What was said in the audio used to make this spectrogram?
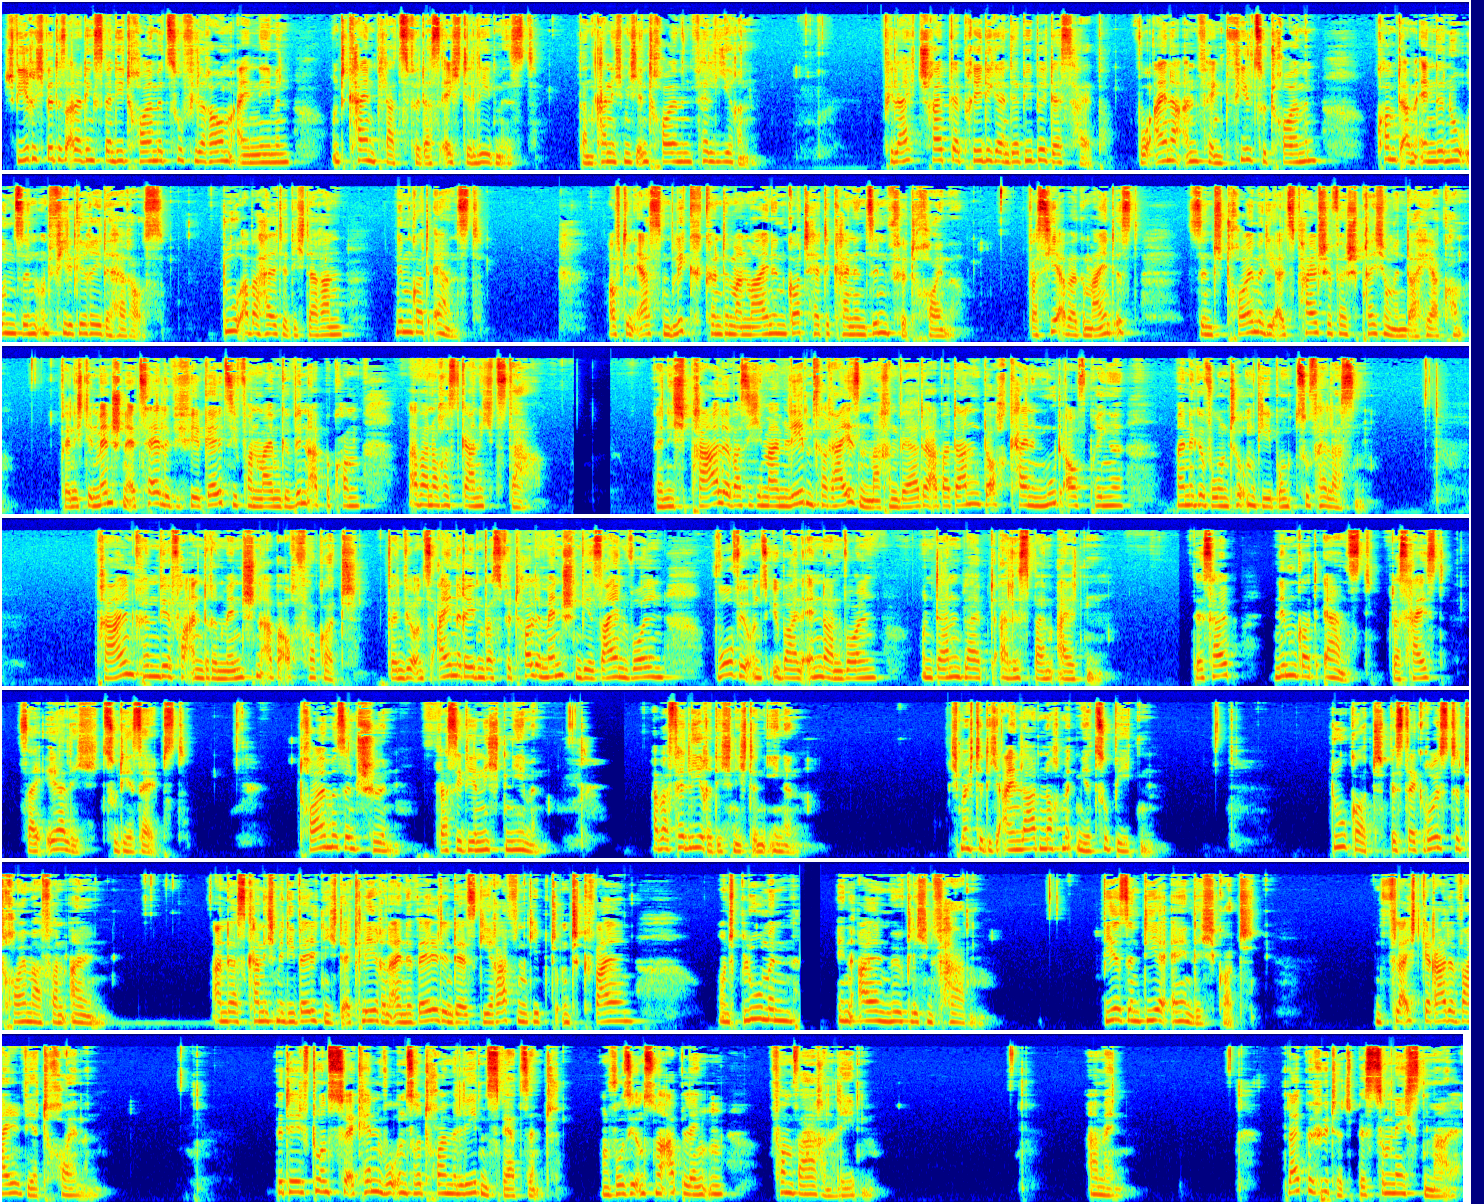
Schwierig wird es allerdings, wenn die Träume zu viel Raum einnehmen und kein Platz für das echte Leben ist. Dann kann ich mich in Träumen verlieren. Vielleicht schreibt der Prediger in der Bibel deshalb, wo einer anfängt viel zu träumen, kommt am Ende nur Unsinn und viel Gerede heraus. Du aber halte dich daran, nimm Gott ernst. Auf den ersten Blick könnte man meinen, Gott hätte keinen Sinn für Träume. Was hier aber gemeint ist, sind Träume, die als falsche Versprechungen daherkommen. Wenn ich den Menschen erzähle, wie viel Geld sie von meinem Gewinn abbekommen, aber noch ist gar nichts da. Wenn ich prahle, was ich in meinem Leben für Reisen machen werde, aber dann doch keinen Mut aufbringe, meine gewohnte Umgebung zu verlassen. Prahlen können wir vor anderen Menschen, aber auch vor Gott. Wenn wir uns einreden, was für tolle Menschen wir sein wollen, wo wir uns überall ändern wollen, und dann bleibt alles beim Alten. Deshalb nimm Gott ernst, das heißt, sei ehrlich zu dir selbst. Träume sind schön, lass sie dir nicht nehmen aber verliere dich nicht in ihnen. Ich möchte dich einladen, noch mit mir zu beten. Du Gott bist der größte Träumer von allen. Anders kann ich mir die Welt nicht erklären, eine Welt, in der es Giraffen gibt und Quallen und Blumen in allen möglichen Farben. Wir sind dir ähnlich, Gott. Und vielleicht gerade weil wir träumen. Bitte hilf du uns zu erkennen, wo unsere Träume lebenswert sind und wo sie uns nur ablenken vom wahren Leben. Amen. Bleib behütet bis zum nächsten Mal.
